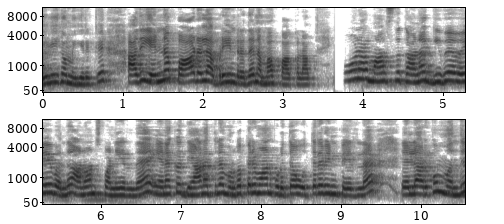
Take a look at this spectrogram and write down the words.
ஐதீகம் இருக்குது அது என்ன பாடல் அப்படின்றத நம்ம பார்க்கலாம். போன மாதத்துக்கான கிவ்அவே வந்து அனௌன்ஸ் பண்ணியிருந்தேன். எனக்கு தியானத்தில் முருகப்பெருமான் கொடுத்த உத்தரவின் பேரில் எல்லாருக்கும் வந்து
